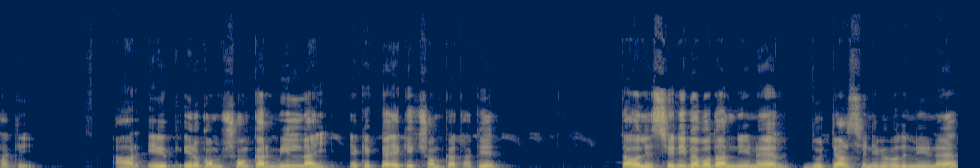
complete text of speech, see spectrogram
থাকে, আর এরকম সংখ্যার মিল নাই এক একটা এক এক সংখ্যা থাকে, তাহলে শ্রেণি ব্যবধান নির্ণয়ের দুইটার শ্রেণি ব্যবধান নির্ণয়ের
